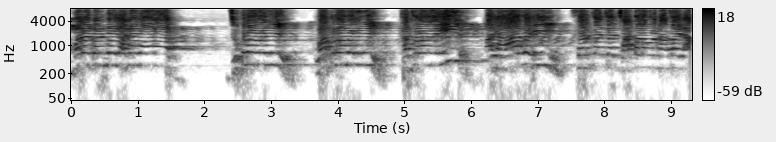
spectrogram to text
मरदंड झाल्यावर झुकला नाही वाकला नाही खचला नाही. आणि आजही सरकारच्या छाताडावर नाचायला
